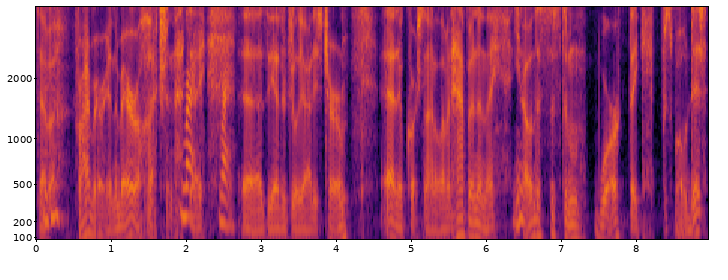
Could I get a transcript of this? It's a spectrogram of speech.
to have mm-hmm. a primary in the mayoral election that right, day, right. Uh, at the end of Giuliani's term, and of course 9/11 happened, and they, you know, the system worked. They postponed it.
